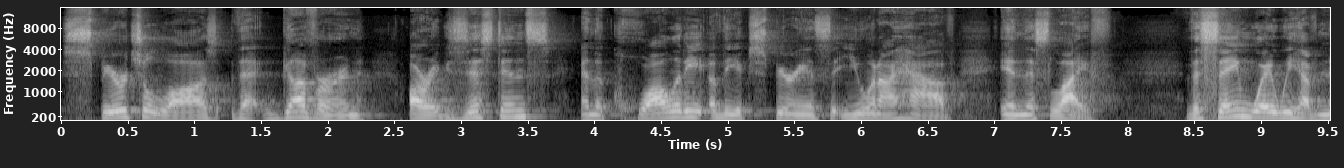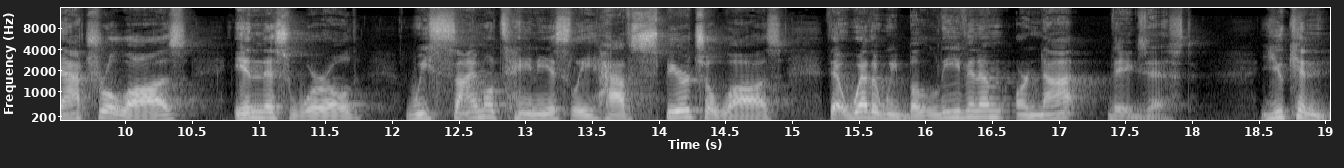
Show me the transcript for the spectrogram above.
spiritual laws that govern our existence and the quality of the experience that you and I have in this life. The same way we have natural laws in this world, we simultaneously have spiritual laws that whether we believe in them or not, they exist. You can,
